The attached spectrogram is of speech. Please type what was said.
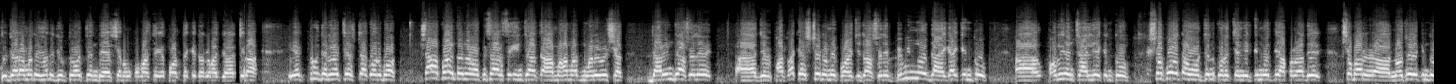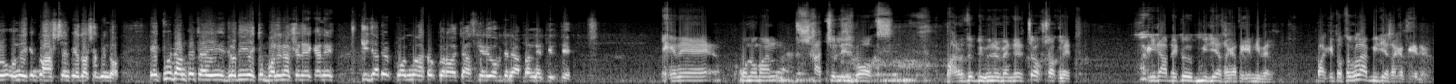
তো যারা আমাদের সাথে যুক্ত হচ্ছেন দেশ এবং প্রবাস থেকে পর থেকে ধন্যবাদ জানাচ্ছি। একটু জানার চেষ্টা করব শাহপাল থানার officer in charge Mohammad Monir Hossain জানেন যে আসলে যে ফাটাকেস্টের নামে পরিচিত, আসলে বিভিন্ন জায়গায় কিন্তু অভিযান চালিয়ে কিন্তু সফলতা অর্জন করেছেন। ইতিমধ্যে আপনাদের সবার নজরে কিন্তু উনি কিন্তু আসছেন প্রিয় দর্শকবৃন্দ একটু জানতে চাই যদি একটু বলেন আসলে এখানে কি জাতের পণ্য আটক করা হয়েছে আজকের অভিযানে আপনার নেতৃত্বে? এখানে অনুমান সাতচল্লিশ বক্স ভারতের বিভিন্ন ব্র্যান্ডের চক চকলেট বাকিটা আপনি একটু মিডিয়া শাখা থেকে নেবেন। বাকি ততগুলো মিডিয়া শাখা থেকে নেবেন।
